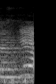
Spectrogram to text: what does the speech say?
question.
